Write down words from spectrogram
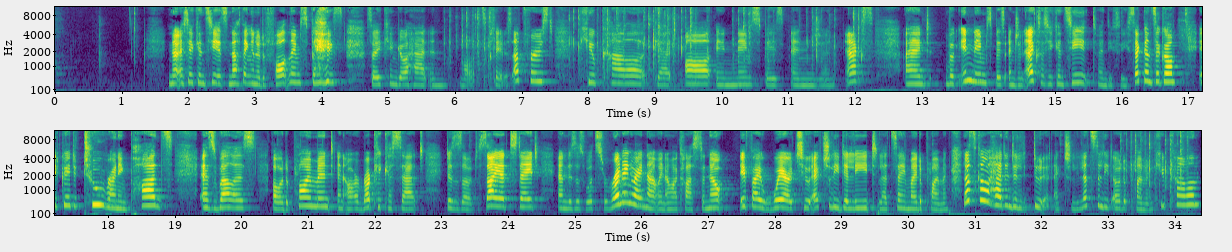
now, as you can see, it's nothing in a default namespace. So you can go ahead and, well, let's clear this up first. kubectl get all in namespace engine X. And within namespace Nginx, as you can see 23 seconds ago, it created two running pods as well as our deployment and our replica set. This is our desired state and this is what's running right now in our cluster. Now, if I were to actually delete, let's say my deployment, let's go ahead and do that actually. Let's delete our deployment kubectl,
